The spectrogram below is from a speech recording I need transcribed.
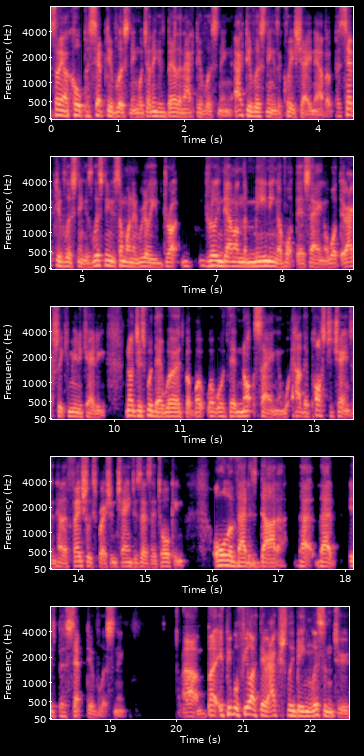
something I call perceptive listening, which I think is better than active listening. Active listening is a cliche now, but perceptive listening is listening to someone and really dr- drilling down on the meaning of what they're saying or what they're actually communicating, not just with their words, but what, what they're not saying and how their posture changes and how their facial expression changes as they're talking. All of that is data. That that is perceptive listening. Um, but if people feel like they're actually being listened to,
